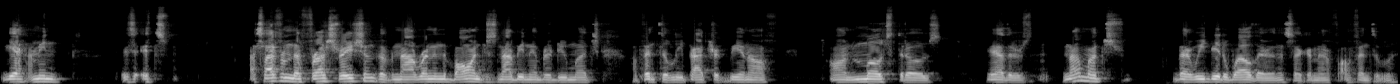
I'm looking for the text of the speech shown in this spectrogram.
yeah, I mean, it's, it's aside from the frustrations of not running the ball and just not being able to do much offensively, Patrick being off on most throws. Yeah, there's not much that we did well there in the second half offensively.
